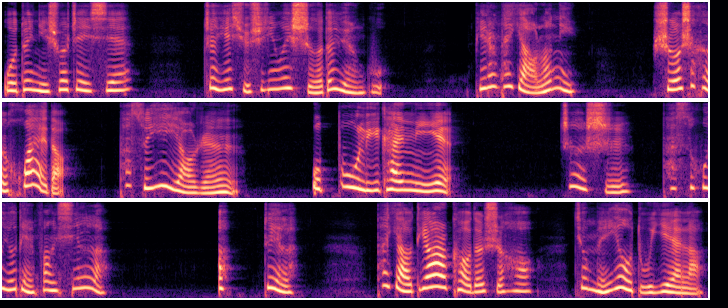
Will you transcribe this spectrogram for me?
我对你说这些，这也许是因为蛇的缘故。别让它咬了你，蛇是很坏的，它随意咬人。我不离开你。这时它似乎有点放心了。哦，对了，它咬第二口的时候就没有毒液了。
